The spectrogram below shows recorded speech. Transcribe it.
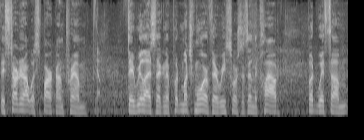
they started out with Spark on-prem, yep. they realize they're going to put much more of their resources in the cloud, but with um,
